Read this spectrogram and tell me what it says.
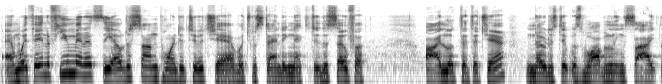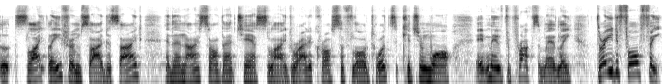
and within a few minutes, the elder son pointed to a chair which was standing next to the sofa. I looked at the chair, noticed it was wobbling side, slightly from side to side, and then I saw that chair slide right across the floor towards the kitchen wall. It moved approximately three to four feet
